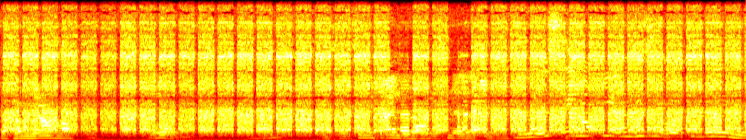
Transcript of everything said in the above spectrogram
Da kam ja. Das war ziemlich eindeutig, wie schnell das ging. Also ist er noch hier an diesem Ort gebunden?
